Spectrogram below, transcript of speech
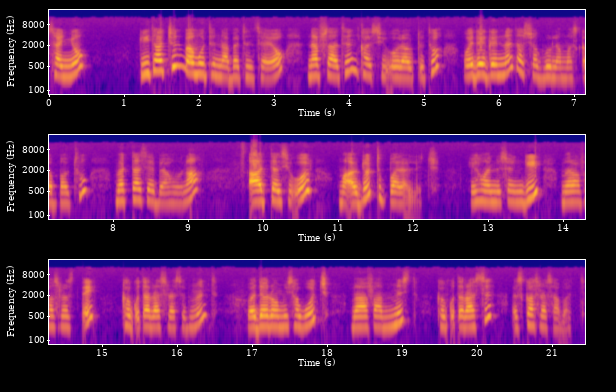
ሰኞ ጌታችን በሞትና በትንሣኤው ነፍሳትን ከሲኦል አውጥቶ ወደ ገነት አሻግሮ ለማስገባቱ መታሰቢያ ሆና ጸአተ ሲኦል ማዕዶት ትባላለች። የዮሐንስ ወንጌል ምዕራፍ 19 ከቁጥር 18 ወደ ሮሚ ሰዎች ምዕራፍ 5 ከቁጥር 10 እስከ 17።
